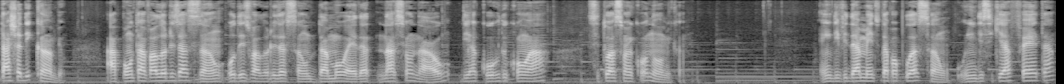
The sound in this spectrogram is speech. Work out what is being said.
Taxa de câmbio aponta a valorização ou desvalorização da moeda nacional de acordo com a situação econômica. Endividamento da população, o índice que afeta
